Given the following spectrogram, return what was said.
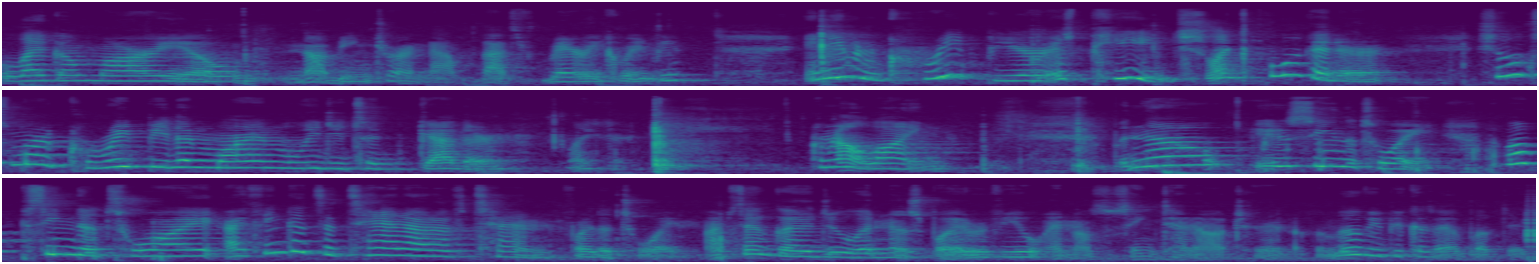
Lego Mario not being turned out. That's very creepy. And even creepier is Peach. Like, look at her. She looks more creepy than Mario and Luigi together. Like, I'm not lying. But now you're seeing the toy. About seeing the toy, I think it's a 10 out of 10 for the toy. I'm still going to do a no spoiler review and also saying 10 out of 10 of the movie because I loved it.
